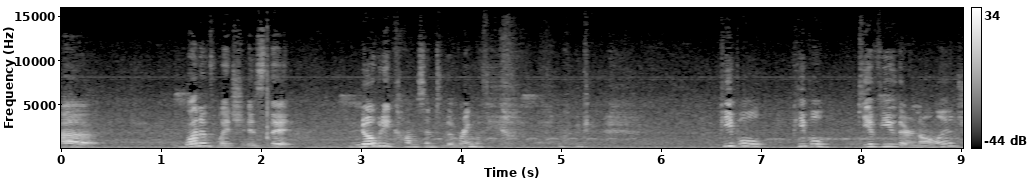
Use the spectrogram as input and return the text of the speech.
Uh, one of which is that nobody comes into the ring with you. People people give you their knowledge,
